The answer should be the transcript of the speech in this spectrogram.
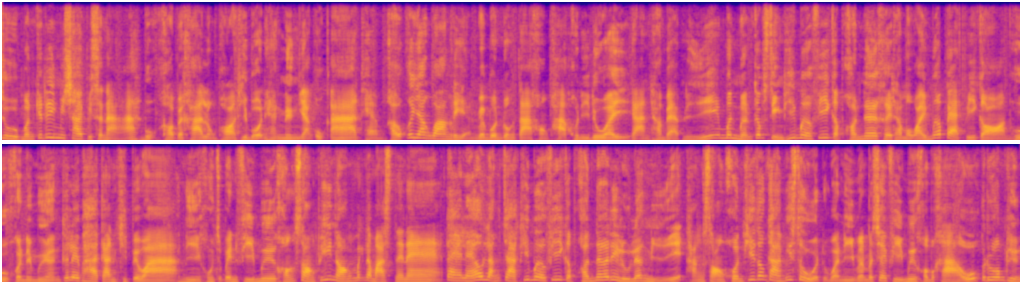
จู่ๆมันก็ได้มีชายปริศนาบุกเข้าไปฆ่าหลวงพ่อที่โบสถ์แห่งหนึ่งอย่างอุกอาจแถมเขาก็ยังวางเหรียญไว้บนดวงตาของพระคนนี้ด้วย การทำแบบนี้มันเหมือนกับสิ่งที่เมอร์ฟี่กับคอนเนอร์เคยทำเอาไว้เมื่อ 8 ปีก่อน ผู้คนในเมืองก็เลยพากันคิดไปว่านี่คงจะเป็นฝีมือของสองพี่น้องแมกนามัสแน่ๆ แต่แล้วหลังจากที่เมอร์ฟี่กับคอนเนอร์ได้รู้เรื่องนี้ ทั้งสองคนที่ต้องการพิสูจน์ว่านี่มันไม่ใช่ฝีมือของพวกเขา รวมถึง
